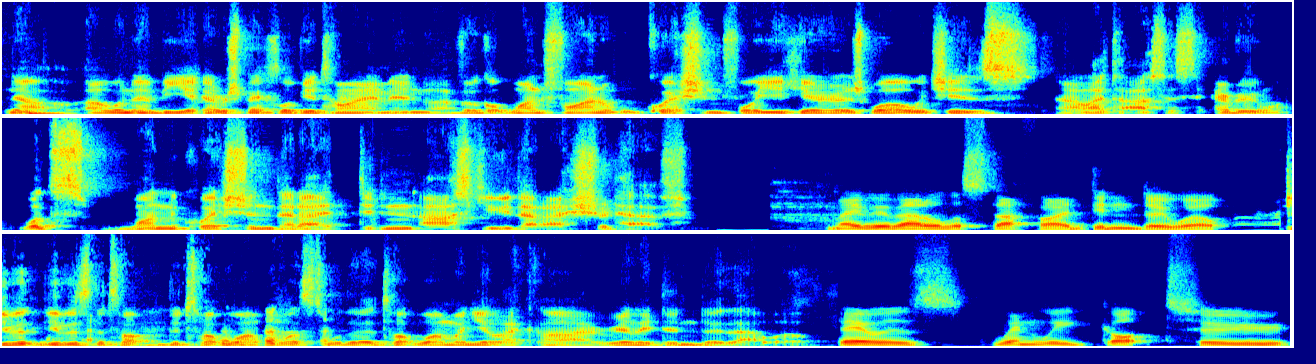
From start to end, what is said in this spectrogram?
Now, I want to be uh, respectful of your time, and I've got one final question for you here as well, which is I like to ask this to everyone: What's one question that I didn't ask you that I should have? Maybe about all the stuff I didn't do well give it, give us the top the top one. What's the top one when you're like, oh, I really didn't do that well? There was when we got to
